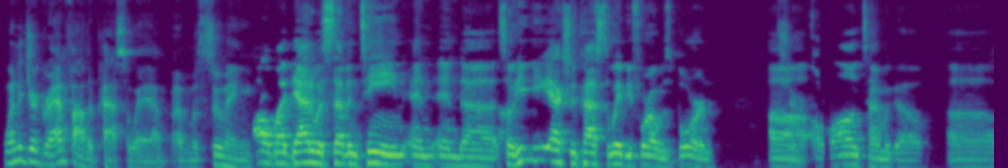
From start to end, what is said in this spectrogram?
When did your grandfather pass away? I'm, I'm assuming. Oh, my dad was 17, and and uh, so he, he actually passed away before I was born, uh, sure. a long time ago, uh,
